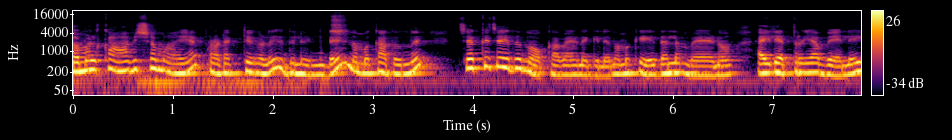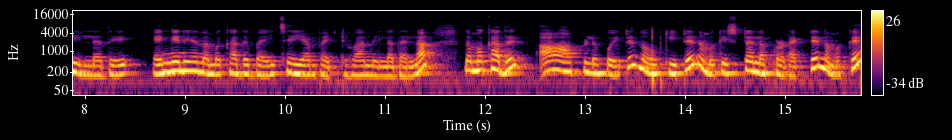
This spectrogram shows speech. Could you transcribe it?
നമ്മൾക്ക് ആവശ്യമായ പ്രൊഡക്റ്റുകൾ ഇതിലുണ്ട്. നമുക്കതൊന്ന് ചെക്ക് ചെയ്ത് നോക്കാം. വേണമെങ്കിൽ നമുക്ക് ഏതെല്ലാം വേണോ അതിൽ എത്രയാ വിലയുള്ളത് എങ്ങനെയാണ് നമുക്കത് ബൈ ചെയ്യാൻ പറ്റുക എന്നുള്ളതെല്ലാം നമുക്കത് ആ ആപ്പിൽ പോയിട്ട് നോക്കിയിട്ട് നമുക്ക് ഇഷ്ടമുള്ള പ്രൊഡക്റ്റ് നമുക്ക്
